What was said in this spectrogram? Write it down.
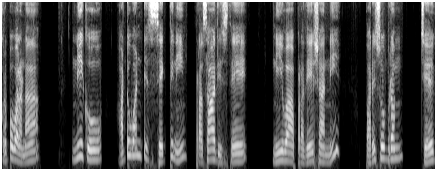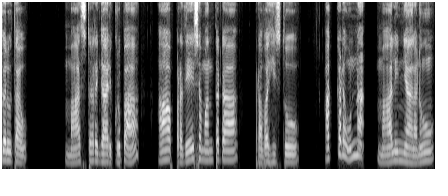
కృప వలన నీకు అటువంటి శక్తిని ప్రసాదిస్తే నీవా ప్రదేశాన్ని పరిశుభ్రం చేయగలుగుతావు. మాస్టర్ గారి కృప ఆ ప్రదేశమంతటా ప్రవహిస్తూ అక్కడ ఉన్న మాలిన్యాలను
